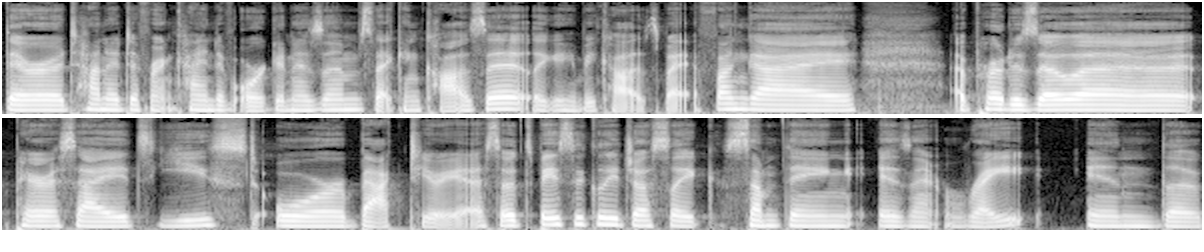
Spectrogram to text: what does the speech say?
there are a ton of different kind of organisms that can cause it. Like it can be caused by a fungi, a protozoa, parasites, yeast, or bacteria. So it's basically just like something isn't right in the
